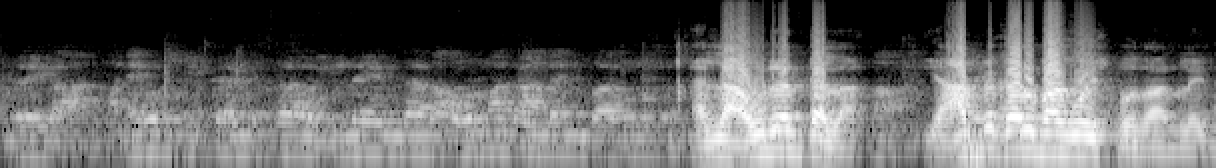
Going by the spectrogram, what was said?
ಅಂದ್ರೆ ಈಗ ಮನೆಗೆ ಹೋಗಿ ಅವ್ರು ಇಲ್ಲೇ ಇದ್ದಾಗ ಅವ್ರು ಮಾತ್ರ ಆನ್ಲೈನ್ ಭಾಗವಹಿಸೋದು? ಅಲ್ಲ ಅವ್ರಂತಲ್ಲ. ಯಾರು ಬೇಕಾದ್ರೂ ಭಾಗವಹಿಸ್ಬೋದು online.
